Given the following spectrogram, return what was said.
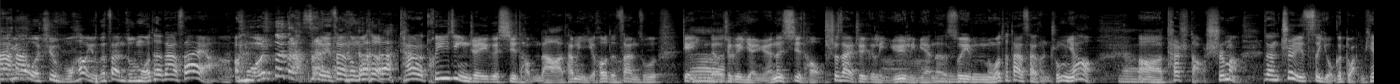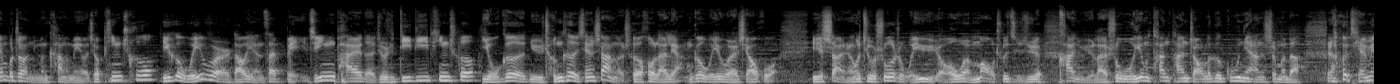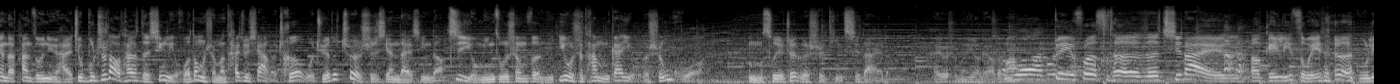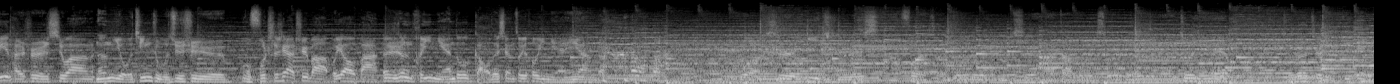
他们还约我去五号有个藏族模特大赛啊，模特大赛，对，藏族模特，他要推进这一个系统的啊，他们以后的藏族电影的这个演员的系统是在这个领域里面的，所以模特大赛很重要啊。他是导师嘛，但这一次有个短片，不知道你们看了没有，叫《拼车》，一个维吾尔导演在北京拍的，就是滴滴拼车，有个女乘客先上了车，后来两个维吾尔小伙一上，然后就说着维语，偶尔冒出几句汉语来说，我用探探找了个姑娘什么的，然后前面的汉族女孩就不知道她的心理活动什么，她就下了车。我觉得这是现代性的，既有民族身份，又是他们该有的生活，嗯，所以这个是挺期待的。还有什么要聊的吗？对 First 的期待，呃，给李子维的鼓励，还是希望能有金主继续扶持下去吧，不要把任何一年都搞得像最后一年一样的。我是一直喜欢 First 多过于其他大陆的所有电影，就是因为我觉得这里对电影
